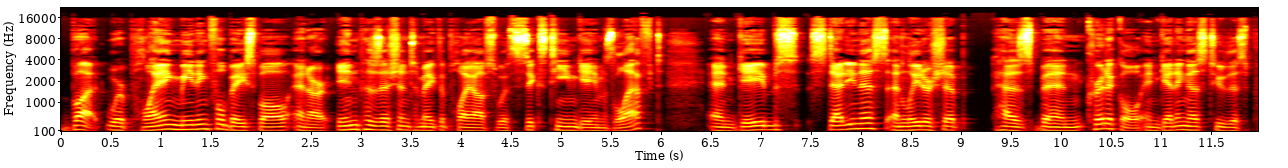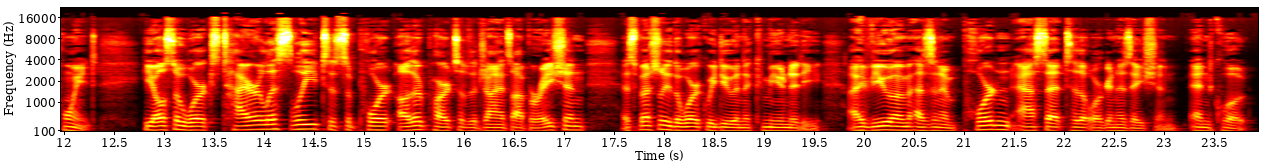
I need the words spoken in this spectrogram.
but we're playing meaningful baseball and are in position to make the playoffs with 16 games left. And Gabe's steadiness and leadership has been critical in getting us to this point. He also works tirelessly to support other parts of the Giants operation, especially the work we do in the community. I view him as an important asset to the organization. End quote.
